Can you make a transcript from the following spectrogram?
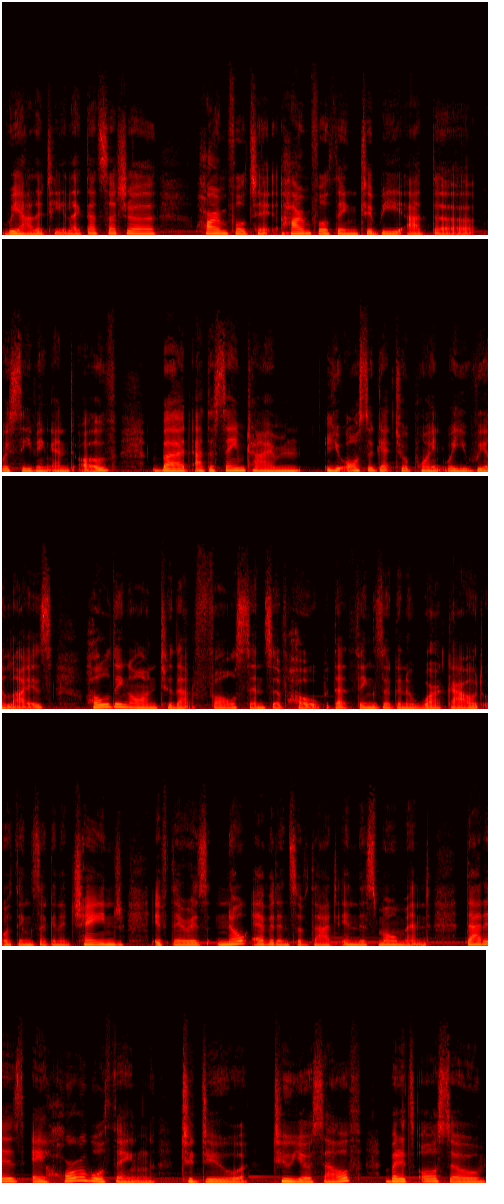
reality. Like, that's such a harmful to harmful thing to be at the receiving end of. But at the same time you also get to a point where you realize holding on to that false sense of hope that things are going to work out or things are going to change if there is no evidence of that in this moment that is a horrible thing to do to yourself but it's also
